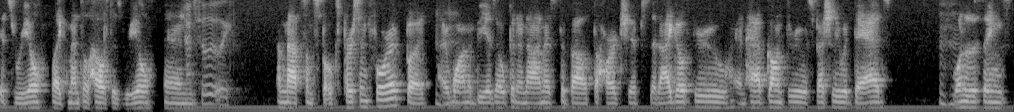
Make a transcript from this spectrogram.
it's real. Like mental health is real, and absolutely. I'm not some spokesperson for it, but mm-hmm. I want to be as open and honest about the hardships that I go through and have gone through, especially with dads. Mm-hmm. One of the things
